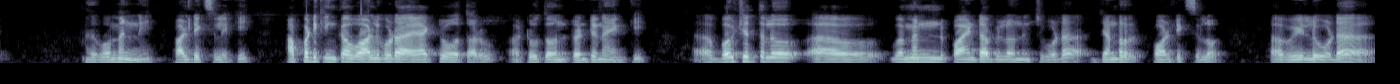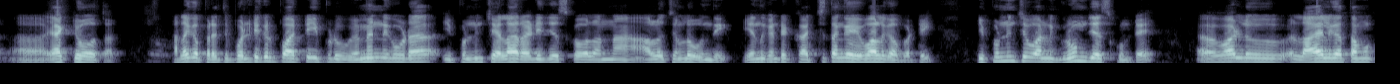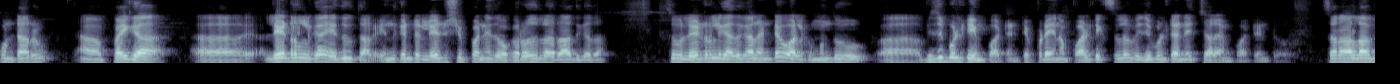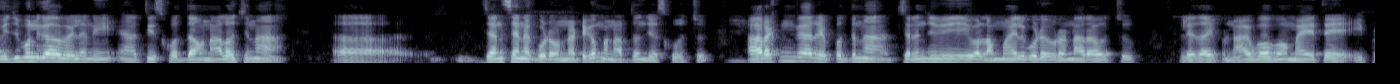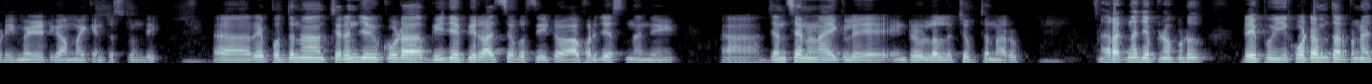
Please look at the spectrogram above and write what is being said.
ఉమెన్ని పాలిటిక్స్లకి అప్పటికి ఇంకా వాళ్ళు కూడా యాక్టివ్ అవుతారు టూ థౌజండ్ ట్వంటీ నైన్కి. భవిష్యత్తులో ఉమెన్ పాయింట్ ఆఫ్ వ్యూలో నుంచి కూడా జెండర్ పాలిటిక్స్లో వీళ్ళు కూడా యాక్టివ్ అవుతారు. అలాగే ప్రతి పొలిటికల్ పార్టీ ఇప్పుడు విమెన్ని కూడా ఇప్పటి నుంచి ఎలా రెడీ చేసుకోవాలన్న ఆలోచనలో ఉంది. ఎందుకంటే ఖచ్చితంగా ఇవ్వాలి కాబట్టి ఇప్పటి నుంచి వాళ్ళని గ్రూమ్ చేసుకుంటే వాళ్ళు లాయల్గా తమ్ముకుంటారు పైగా లీడర్లుగా ఎదుగుతారు. ఎందుకంటే లీడర్షిప్ అనేది ఒక రోజులో రాదు కదా. సో లీడర్లుగా ఎదగాలంటే వాళ్ళకి ముందు విజిబిలిటీ ఇంపార్టెంట్ ఎప్పుడైనా పాలిటిక్స్లో విజిబిలిటీ అనేది చాలా ఇంపార్టెంట్ సరే అలా విజిబుల్గా వీళ్ళని తీసుకొద్దామన్న ఆలోచన జనసేనకు కూడా ఉన్నట్టుగా మనం అర్థం చేసుకోవచ్చు. ఆ రకంగా రేపొద్దున చిరంజీవి వాళ్ళ అమ్మాయిలు కూడా ఎవరన్నా రావచ్చు. లేదా ఇప్పుడు నాగబాబు అమ్మాయి అయితే ఇప్పుడు ఇమీడియట్గా అమ్మాయికి ఇంట్రెస్ట్ ఉంది. రేపొద్దున చిరంజీవి కూడా బీజేపీ రాజ్యసభ సీటు ఆఫర్ చేస్తుందని జనసేన నాయకులే ఇంటర్వ్యూలలో చెబుతున్నారు. ఆ రకంగా చెప్పినప్పుడు రేపు ఈ కూటమి తరపున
